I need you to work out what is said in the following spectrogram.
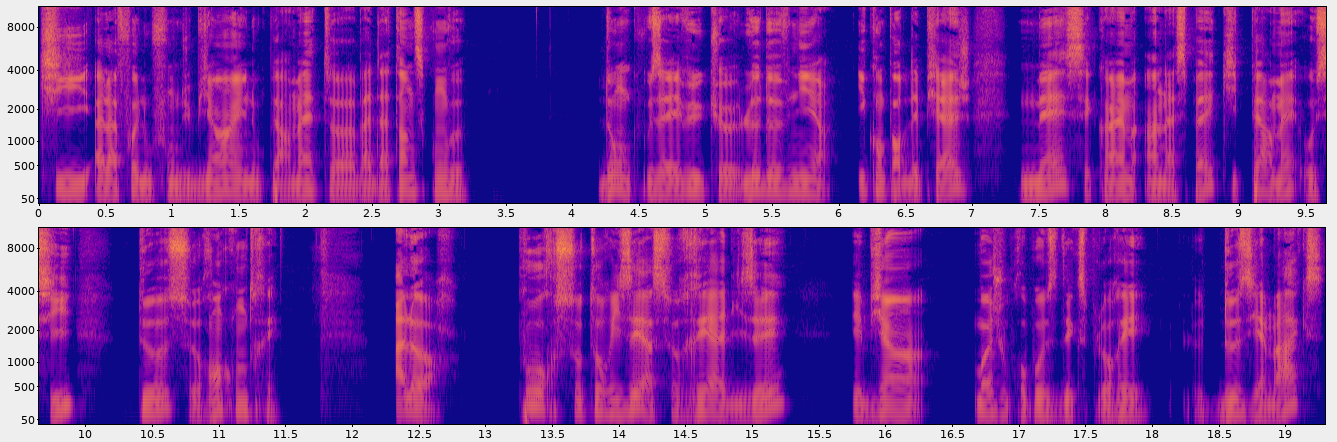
qui à la fois nous font du bien et nous permettent euh, bah, d'atteindre ce qu'on veut. Donc, vous avez vu que le devenir, il comporte des pièges, mais c'est quand même un aspect qui permet aussi de se rencontrer. Alors, pour s'autoriser à se réaliser, eh bien, moi, je vous propose d'explorer le deuxième axe,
